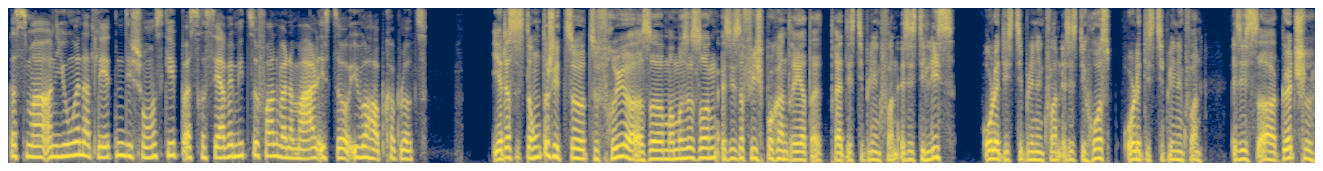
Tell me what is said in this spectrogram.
dass man an jungen Athleten die Chance gibt, als Reserve mitzufahren, weil normal ist so überhaupt kein Platz. Ja, das ist der Unterschied zu, zu früher. Also man muss ja sagen, es ist ein Fischbach Andrea drei, drei Disziplinen gefahren. Es ist die Liss, alle Disziplinen gefahren. Es ist die Hosp, alle Disziplinen gefahren. Es ist äh, Götschel,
